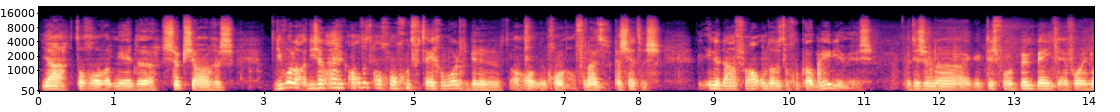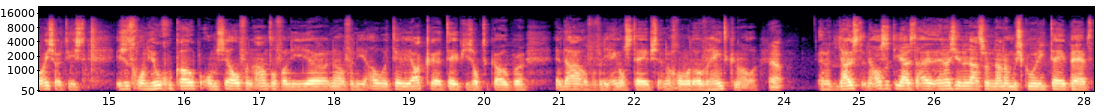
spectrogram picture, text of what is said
ja, toch wel wat meer de subgenres. Die, worden, die zijn eigenlijk altijd al gewoon goed vertegenwoordigd binnen het, al, gewoon vanuit cassettes. Inderdaad, vooral omdat het een goedkoop medium is. Het is, een, eh, het is voor een punkbandje en voor een noise artiest is het gewoon heel goedkoop om zelf een aantal van die, eh, nou, van die oude Teleac eh, tapejes op te kopen. En daar, of van die Engels tapes en dan gewoon wat overheen te knallen. Ja. En, het juist, en als het de juiste en als je inderdaad zo'n Nano Muscuri tape hebt.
